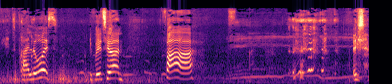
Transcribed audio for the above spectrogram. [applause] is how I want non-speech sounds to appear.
Jetzt fahr los. Ich will's hören. Fahr. [laughs] Ich.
